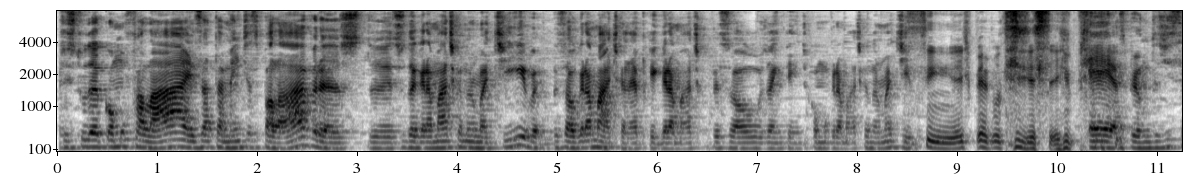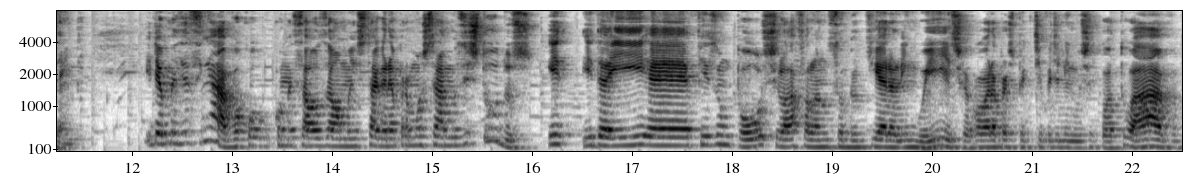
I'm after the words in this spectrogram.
Tu estuda como falar exatamente as palavras? Tu estuda gramática normativa? O pessoal, gramática, né? Porque gramática o pessoal já entende como gramática normativa. Sim, as perguntas de sempre. É, as perguntas de sempre. E daí eu pensei assim, ah, vou co começar a usar o meu Instagram para mostrar meus estudos. E, e daí é, fiz um post lá falando sobre o que era linguística, qual era a perspectiva de linguística que eu atuava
